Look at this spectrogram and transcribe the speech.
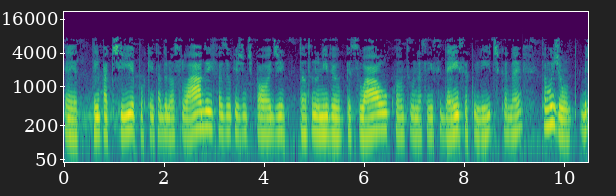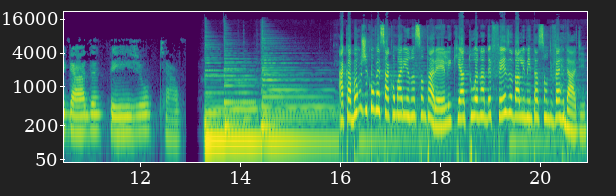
é, ter empatia por quem está do nosso lado e fazer o que a gente pode, tanto no nível pessoal quanto nessa incidência política, né? Tamo junto. Obrigada, beijo, tchau. Acabamos de conversar com Mariana Santarelli, que atua na defesa da alimentação de verdade.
